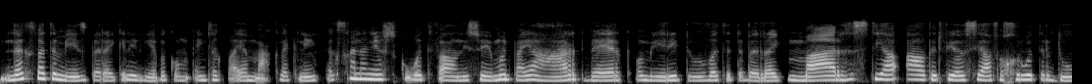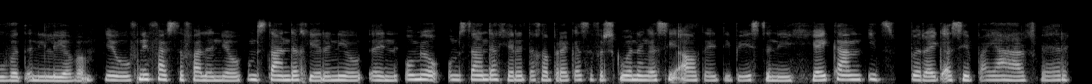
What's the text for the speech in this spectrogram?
Niks wat 'n mens bereik in die lewe kom eintlik baie maklik nie. Niks gaan in jou skoot val nie, so jy moet baie hard werk om hierdie doelwitte te bereik, maar stel altyd vir jouself 'n groter doelwit in die lewe. Jy hoef nie vas te val in jou omstandighede nie en om jou omstandighede te gebruik as 'n verskoning is nie altyd die beste nie. Jy kan iets bereik as jy baie hard werk.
